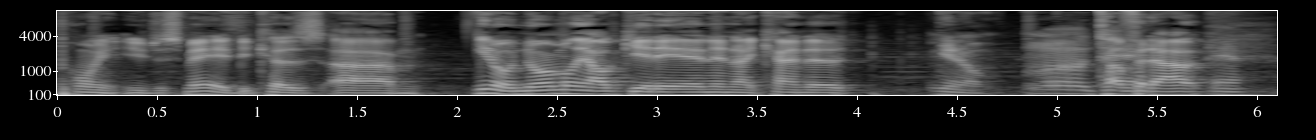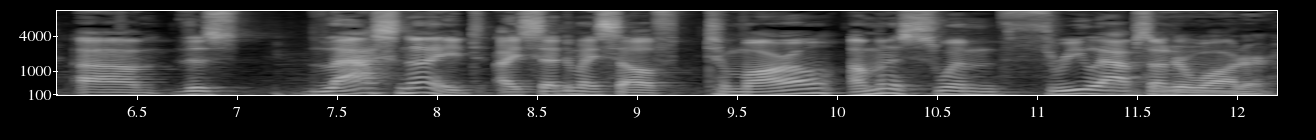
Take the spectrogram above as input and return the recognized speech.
point you just made because, um, you know, normally I'll get in and I kind of, you know, uh, tough it out. yeah. Um, this last night, I said to myself, tomorrow I'm going to swim three laps underwater.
